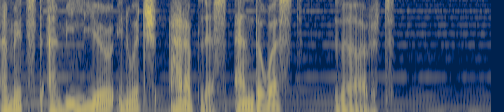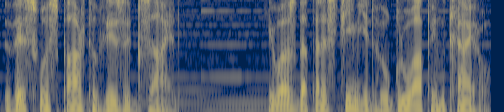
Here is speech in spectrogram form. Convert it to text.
amidst a milieu in which Arabness and the West merged. This was part of his exile. He was the Palestinian who grew up in Cairo,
